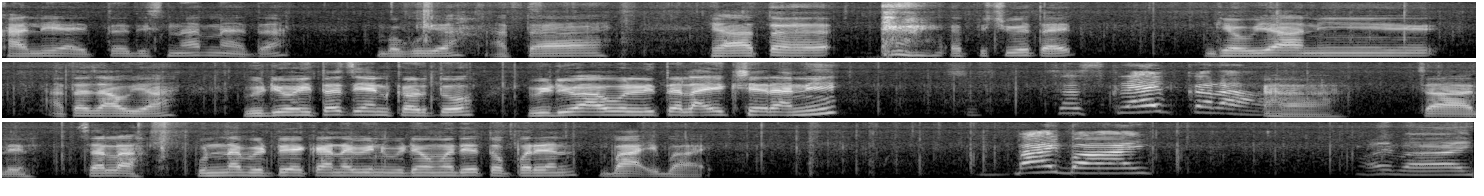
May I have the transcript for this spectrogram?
खाली आहेत तर दिसणार नाही आता. बघूया. आता ह्या आता ह्या पिशवीत आहेत. घेऊया आणि आता जाऊया. व्हिडिओ इथंच एंड करतो. व्हिडिओ आवडली तर लाईक शेअर आणि सबस्क्राईब करा. हां चालेल. चला पुन्हा भेटू एका नवीन व्हिडिओमध्ये. तोपर्यंत bye bye bye bye bye bye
